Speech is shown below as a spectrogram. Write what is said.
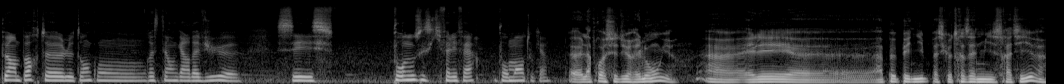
peu importe le temps qu'on restait en garde à vue, c'est pour nous, c'est ce qu'il fallait faire, pour moi en tout cas. la procédure est longue, elle est un peu pénible parce que très administrative.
